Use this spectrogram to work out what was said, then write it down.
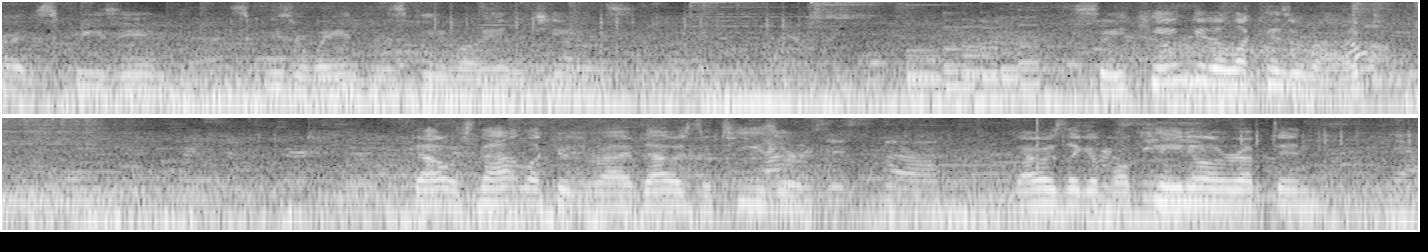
Try to squeeze in, squeeze our way into this game while we have a chance. So you can get a luck has arrived. That was not luck has arrived. That was the That teaser. was just uh, That was like a Perceived. volcano erupting. yeah.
